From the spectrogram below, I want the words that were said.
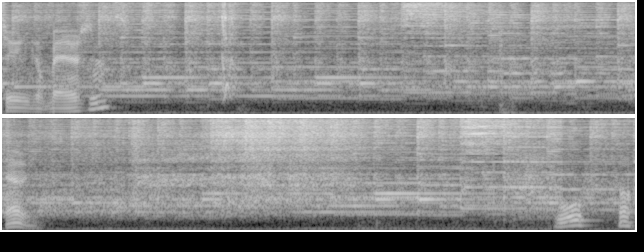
Taking comparisons. Oh. Whoa, ho,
